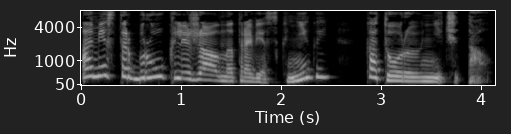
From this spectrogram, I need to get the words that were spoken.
а мистер Брук лежал на траве с книгой, которую не читал.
